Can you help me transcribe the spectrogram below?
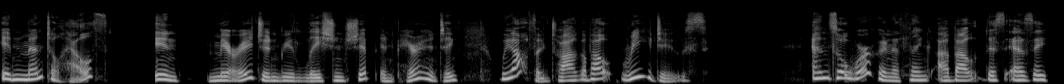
In mental health, in marriage and relationship and parenting, we often talk about redos. And so we're going to think about this as a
